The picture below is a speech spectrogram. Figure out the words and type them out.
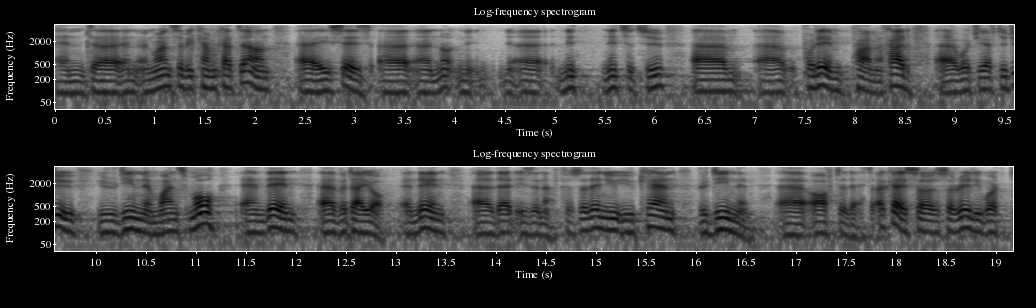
And, uh, and, and once they become cut down, uh, he says, uh, uh not nitzatsu, um, uh, purim parmachad, uh, what you have to do, you redeem them once more, and then v'dayo, and then that is enough. So then you, you can redeem them after that. Okay, so, so really what,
